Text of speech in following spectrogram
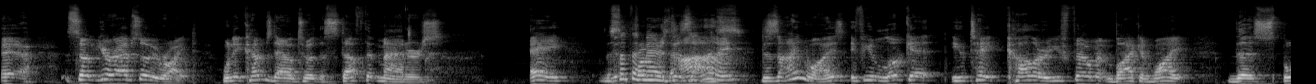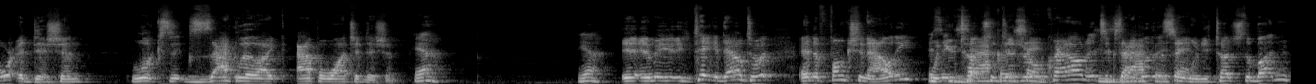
Uh, so you're absolutely right. When it comes down to it, the stuff that matters, a The stuff that matters design, design wise, if you look at you take color, you film it in black and white, the Sport Edition looks exactly like Apple Watch Edition. Yeah. Yeah. I I mean, you take it down to it, and the functionality It's when you touch the exactly the digital crown, it's exactly, the same. When you touch the button,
